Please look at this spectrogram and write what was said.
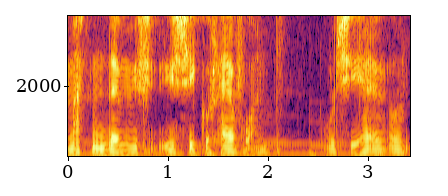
I'm asking them if, if she could have one. Would she have one?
